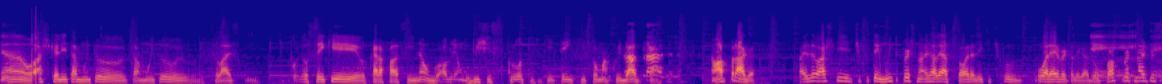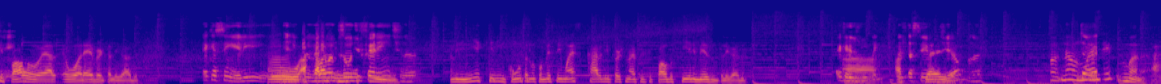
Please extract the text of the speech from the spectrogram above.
Não, eu acho que ali tá muito. tá muito. sei lá, eu sei que o cara fala assim, não, Goblin é um bicho escroto que tem que tomar cuidado. É uma praga, né? É uma praga. Mas eu acho que, tipo, tem muito personagem aleatório ali que, tipo, whatever, tá ligado? É, o próprio personagem é, principal é, é o whatever, tá ligado? É que assim, ele, o, ele implementa uma visão diferente, que, né? A menininha que ele encontra no começo tem mais cara de personagem principal do que ele mesmo, tá ligado? É que ele, não tem, ele tá sempre de elmo, né? Não, não então, é nem. Mano, ah,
